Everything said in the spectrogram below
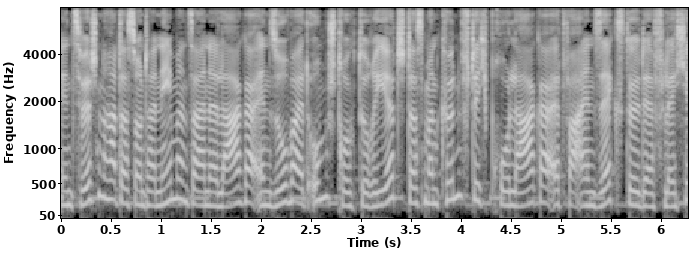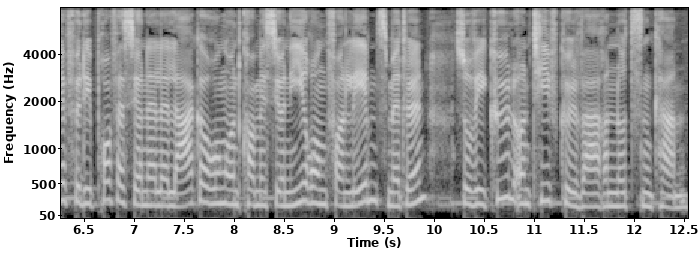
Inzwischen hat das Unternehmen seine Lager insoweit umstrukturiert, dass man künftig pro Lager etwa ein Sechstel der Fläche für die professionelle Lagerung und Kommissionierung von Lebensmitteln sowie Kühl- und Tiefkühlwaren nutzen kann.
